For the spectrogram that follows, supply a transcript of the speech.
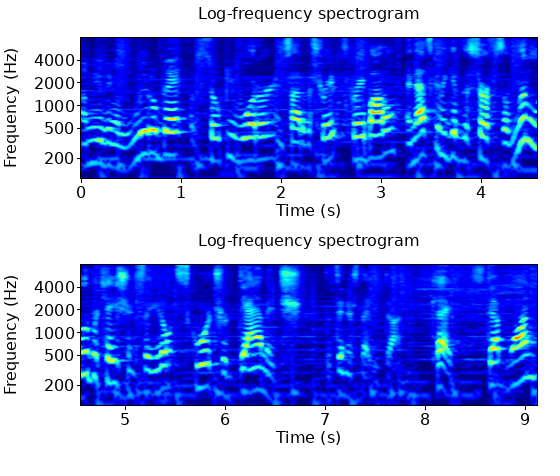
I'm using a little bit of soapy water inside of a spray, bottle, and that's gonna give the surface a little lubrication so you don't scorch or damage the finish that you've done. Okay, step one,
